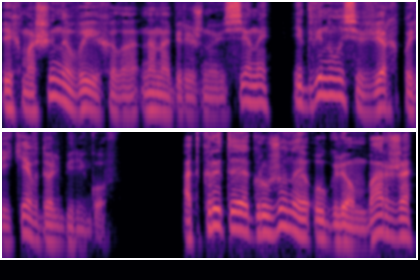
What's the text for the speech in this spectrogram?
Их машина выехала на набережную Сены и двинулась вверх по реке вдоль берегов. Открытая, груженная углем баржа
